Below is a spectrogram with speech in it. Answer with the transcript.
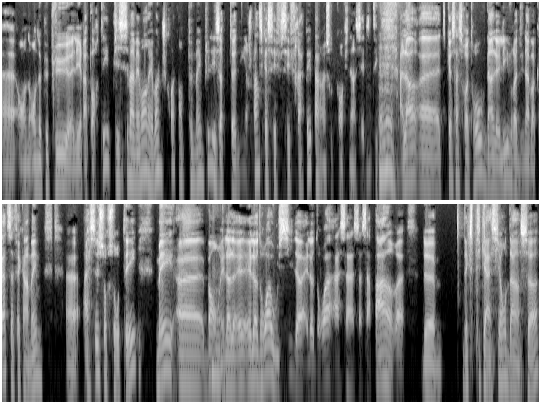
euh, on, on ne peut plus euh, les rapporter. Puis si ma mémoire est bonne, je crois qu'on ne peut même plus les obtenir. Je pense que c'est c'est frappé par un saut de confidentialité. Alors euh, que ça se retrouve dans le livre d'une avocate, ça fait quand même euh, assez sursauter. Mais euh, bon, Mm. elle, a, elle, a droit aussi là, elle a droit à sa, sa, sa part de d'explication dans ça.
